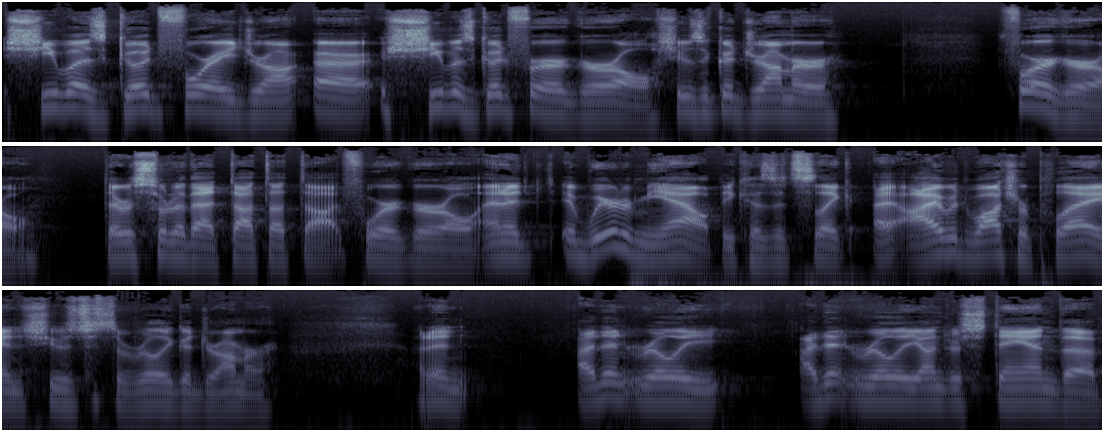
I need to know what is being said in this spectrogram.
she was good for a drum. Uh, she was good for a girl. She was a good drummer for a girl. There was sort of that dot dot dot for a girl, and it, it weirded me out because it's like I, I would watch her play, and she was just a really good drummer. I didn't I didn't really I didn't really understand the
